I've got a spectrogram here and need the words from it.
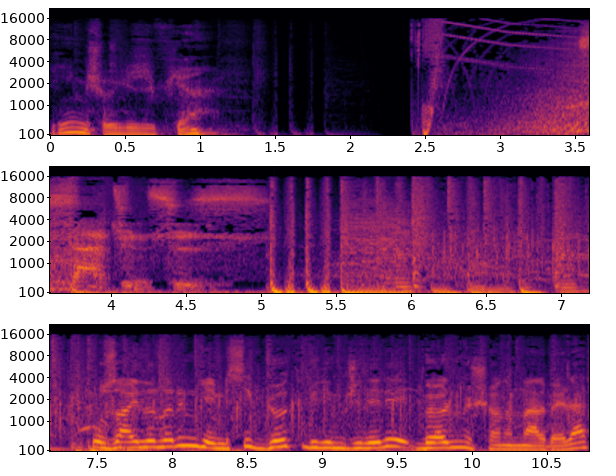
İyiymiş o yüzük ya. Sertünsüz. Uzaylıların gemisi gök bilimcileri bölmüş hanımlar beyler.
